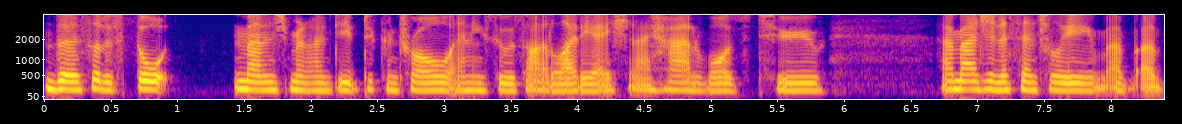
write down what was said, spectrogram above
the sort of thought management I did to control any suicidal ideation I had was to imagine essentially a, a,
